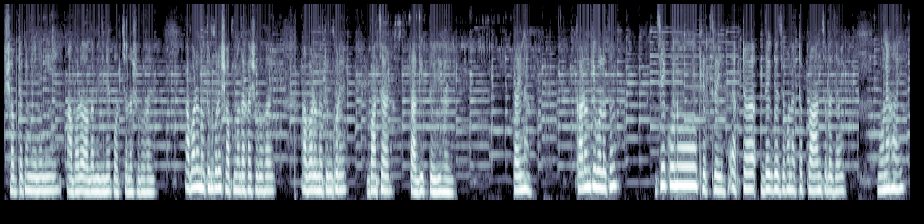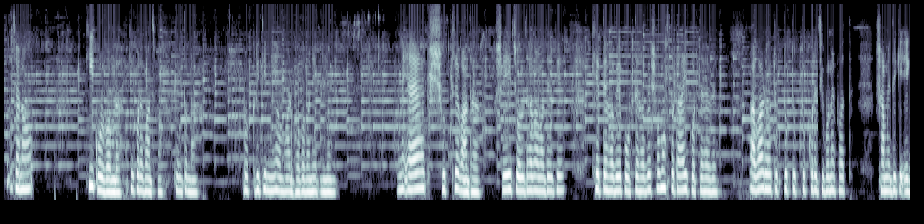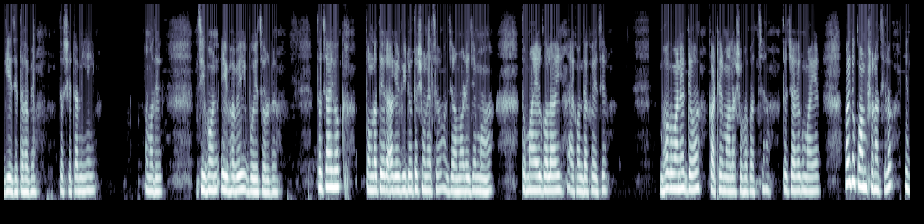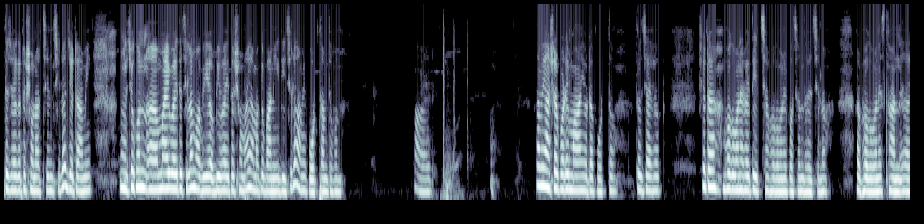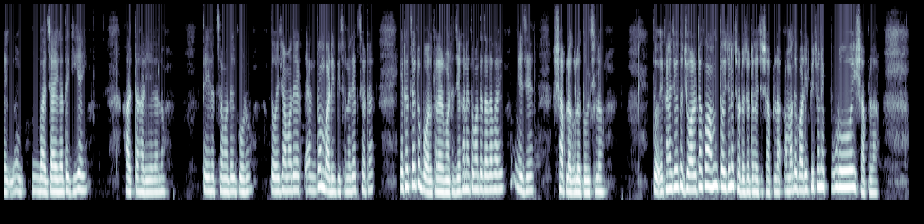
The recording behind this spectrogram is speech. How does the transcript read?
সবটাকে মেনে নিয়ে আবারও আগামী দিনে পথ চলা শুরু হয়। আবারও নতুন করে স্বপ্ন দেখা শুরু হয়, আবারও নতুন করে বাঁচার তাগিদ তৈরি হয়। তাই না? কারণ কি বলো তো যে কোনো ক্ষেত্রেই একটা দেখবে যখন একটা প্রাণ চলে যায়, মনে হয় যেন কি করব আমরা? কি করে বাঁচব? কিন্তু না। প্রকৃতির নিয়ম আর ভগবানের নিয়ম। মানে এক সূত্রে বাঁধা। সেই চলতে হবে আমাদেরকে। খেতে হবে, পড়তে হবে, সমস্তটাই করতে হবে। আবারও টুকটুক টুকটুক করে জীবনের পথ সামনের দিকে এগিয়ে যেতে হবে। তো সেটা নিয়েই আমাদের জীবন এইভাবেই বয়ে চলবে। তো যাই হোক, তোমরা তো এর আগের ভিডিওতে শুনেছো যে আমার এই যে মা, তো মায়ের গলায় এখন দেখো যে ভগবানের দেওয়া কাঠের মালা শোভা পাচ্ছে। তো যাই হোক, মায়ের হয়তো কম শোনা ছিল, কিন্তু জায়গাটা সোনার চেন ছিল, যেটা আমি যখন মায়ের বাড়িতে ছিলাম বিবাহিত সময় আমাকে বানিয়ে দিয়েছিল, আমি পড়তাম তখন। আর আমি আসার পরে মাই ওটা পড়তো। তো যাই হোক সেটা ভগবানের হয়তো ইচ্ছা, ভগবানের পছন্দ হয়েছিল। আর ভগবানের স্থান বা জায়গাতে গিয়েই হারটা হারিয়ে গেল। তো এই হচ্ছে আমাদের গরু। তো এই যে আমাদের একদম বাড়ির পিছনে দেখছ এটা? এটা হচ্ছে একটা বল খেলার মাঠ। যেখানে তোমাদের দাদাভাই এই যে শাপলাগুলো তুলছিল। তো এখানে যেহেতু জলটা কম, তো ওই জন্য ছোটো ছোটো হয়েছে শাপলা। আমাদের বাড়ির পিছনে পুরোই শাপলা।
